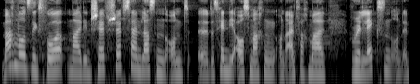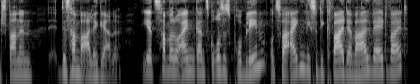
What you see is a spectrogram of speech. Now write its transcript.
Machen wir uns nichts vor, mal den Chef Chef sein lassen und äh, das Handy ausmachen und einfach mal relaxen und entspannen. Das haben wir alle gerne. Jetzt haben wir nur ein ganz großes Problem und zwar eigentlich so die Qual der Wahl weltweit.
